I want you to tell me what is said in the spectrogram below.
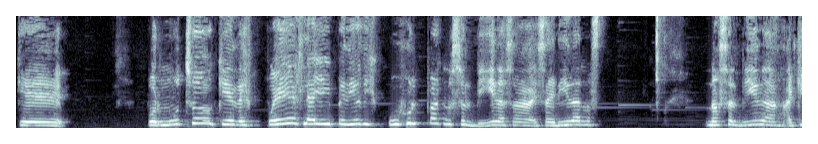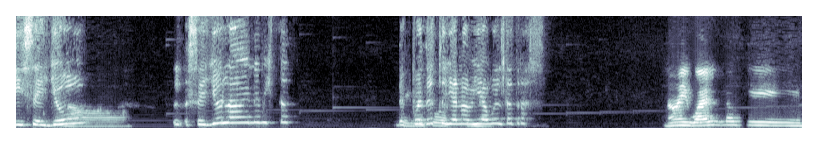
que por mucho que después le haya pedido disculpas, no se olvida, esa, esa herida no, no se olvida. Aquí selló, no. selló la enemistad. Después de esto ya no había vuelta atrás. No, igual lo que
